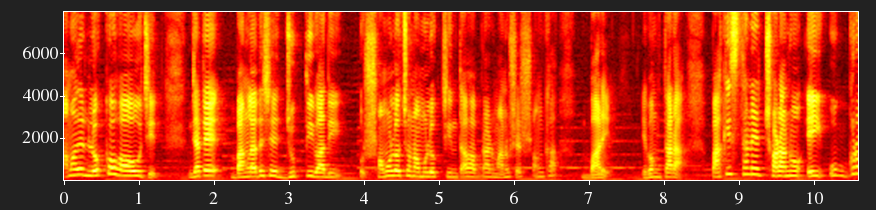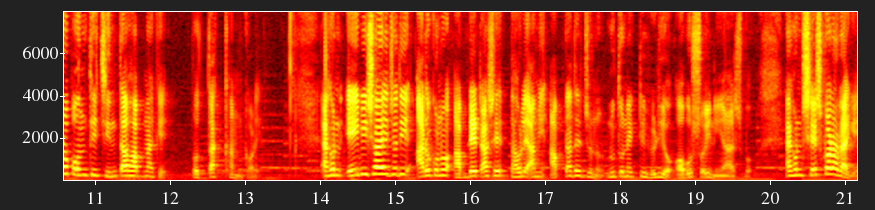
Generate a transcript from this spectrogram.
আমাদের লক্ষ্য হওয়া উচিত যাতে বাংলাদেশের যুক্তিবাদী ও সমালোচনামূলক চিন্তাভাবনার মানুষের সংখ্যা বাড়ে এবং তারা পাকিস্তানের ছড়ানো এই উগ্রপন্থী চিন্তাভাবনাকে প্রত্যাখ্যান করে। এখন এই বিষয়ে যদি আরও কোনো আপডেট আসে, তাহলে আমি আপনাদের জন্য নতুন একটি ভিডিও অবশ্যই নিয়ে আসব। এখন শেষ করার আগে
